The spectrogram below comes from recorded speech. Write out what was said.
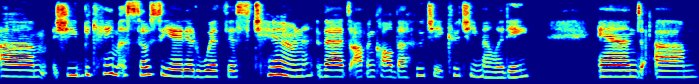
um, she became associated with this tune that's often called the Hoochie Coochie melody. And um,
